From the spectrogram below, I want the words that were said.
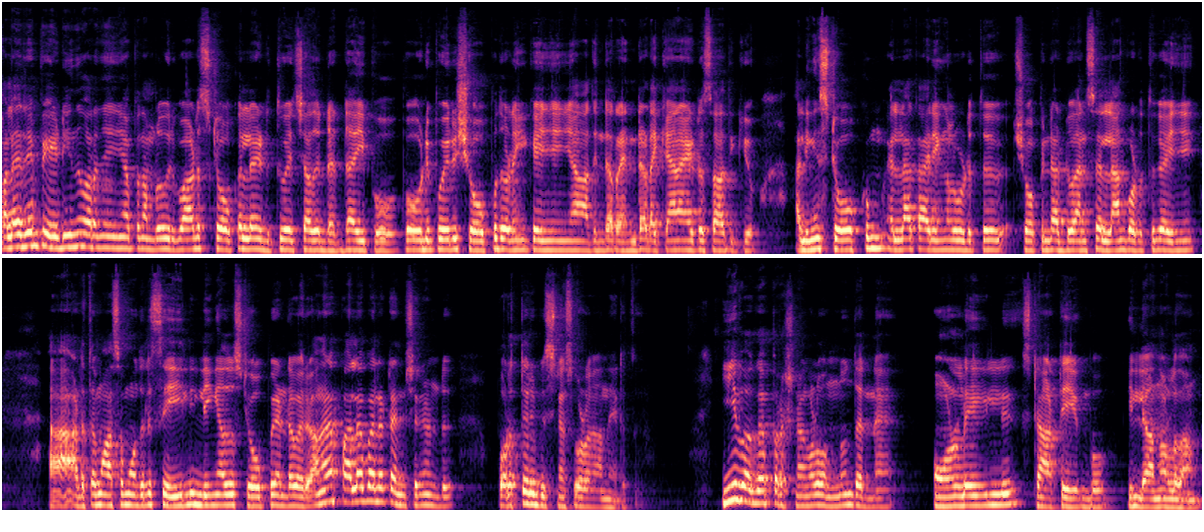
പലരെയും പേടി എന്ന് പറഞ്ഞു കഴിഞ്ഞാൽ അപ്പോൾ നമ്മൾ ഒരുപാട് സ്റ്റോക്കെല്ലാം എടുത്തു വെച്ച് അത് ഡെഡായി പോകും. ഇപ്പോൾ ഓടിപ്പോയി ഒരു ഷോപ്പ് തുടങ്ങി കഴിഞ്ഞ് കഴിഞ്ഞാൽ അതിന്റെ റെന്റ് അടയ്ക്കാനായിട്ട് സാധിക്കുമോ അല്ലെങ്കിൽ സ്റ്റോക്കും എല്ലാ കാര്യങ്ങളും എടുത്ത് ഷോപ്പിന്റെ അഡ്വാൻസ് എല്ലാം കൊടുത്തു കഴിഞ്ഞ് അടുത്ത മാസം മുതൽ സെയിൽ ഇല്ലെങ്കിൽ അത് സ്റ്റോപ്പ് ചെയ്യേണ്ട വരും. അങ്ങനെ പല പല ടെൻഷനുണ്ട് പുറത്തൊരു ബിസിനസ് തുടങ്ങാൻ നേരത്ത്. ഈ വക പ്രശ്നങ്ങളൊന്നും തന്നെ ഓൺലൈനിൽ സ്റ്റാർട്ട് ചെയ്യുമ്പോൾ ഇല്ല എന്നുള്ളതാണ്.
